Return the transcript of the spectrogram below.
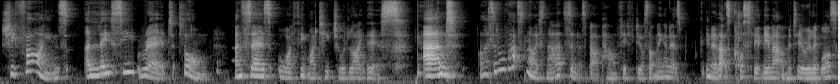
she finds a lacy red thong and says, "Oh, I think my teacher would like this." And I said, "Oh, that's nice, Now And it's about a pound fifty or something, and it's you know that's costly at the amount of material it was.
